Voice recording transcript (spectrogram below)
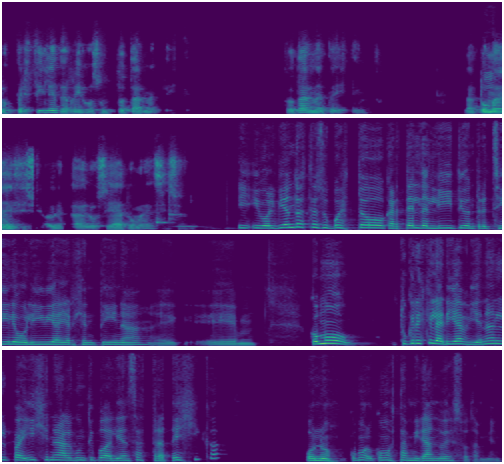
los perfiles de riesgo son totalmente distintos. Totalmente distintos. La toma de decisiones, la velocidad de toma de decisiones. Y, volviendo a este supuesto cartel del litio entre Chile, Bolivia y Argentina, eh, em, ¿cómo, ¿tú crees que le haría bien al país generar algún tipo de alianza estratégica o no? ¿Cómo, cómo estás mirando eso también?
